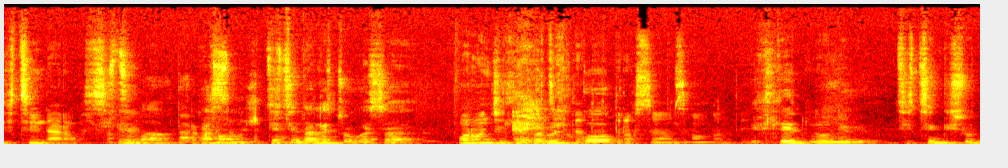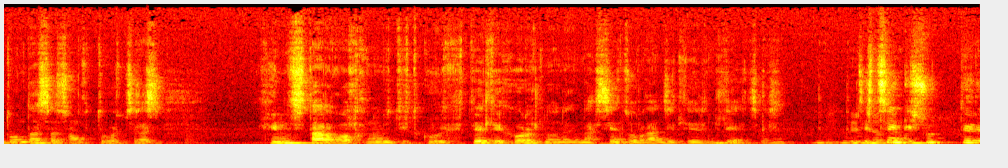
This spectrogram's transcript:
цэцгийн дарга болсон. цэцэн дарга болсон. Цэцэн даргач угаасаа 3 жилийн Хөрвөлөхгүй. дотроос сонгоно. эхлээд нөө нэг цэцэн гişүүд дундаасаа сонгодог учраас хинж дарга болох нь мэддэхгүй ихтэй л их хурл нөө нэг насын 6 жил ярина л яаж байгаа. Цэцэн гişүүд дээр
